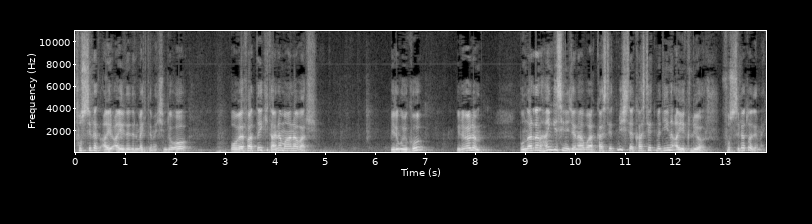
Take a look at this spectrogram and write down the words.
fussilet ayır, ayırt edilmek demek. Şimdi o o vefatta iki tane mana var. Biri uyku, biri ölüm. Bunlardan hangisini Cenab-ı Hak kastetmişse kastetmediğini ayıklıyor. Fussilet o demek.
